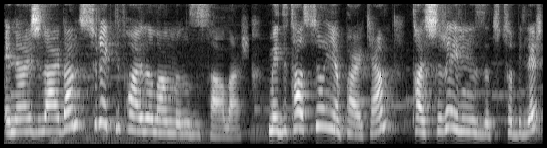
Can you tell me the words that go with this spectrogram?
enerjilerden sürekli faydalanmanızı sağlar. Meditasyon yaparken taşları elinizde tutabilir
